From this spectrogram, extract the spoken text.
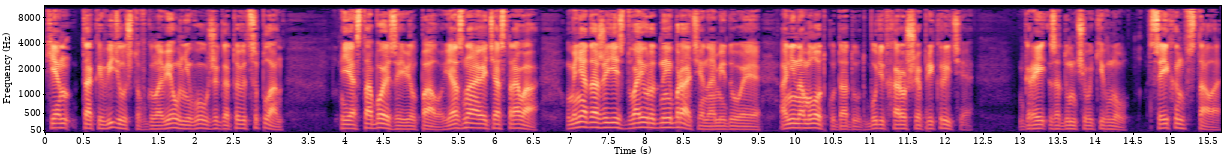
Кен так и видел, что в голове у него уже готовится план. «Я с тобой», — заявил Палу. «Я знаю эти острова». У меня даже есть двоюродные братья на Мидуэе. Они нам лодку дадут. Будет хорошее прикрытие». Грей задумчиво кивнул. Сейхан встала.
